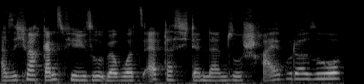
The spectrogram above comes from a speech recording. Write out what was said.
Also ich mache ganz viel so über WhatsApp, dass ich dann dann so schreibe oder so.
